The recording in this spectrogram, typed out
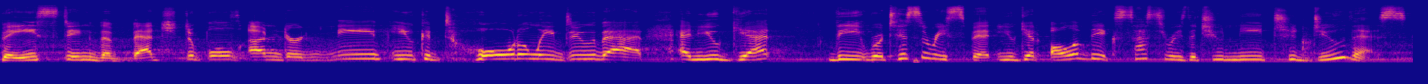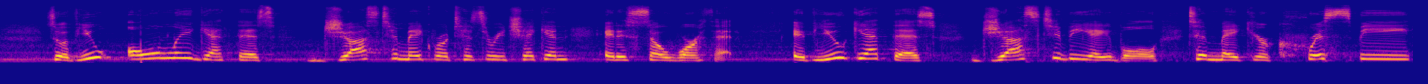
basting the vegetables underneath, you could totally do that. And you get the rotisserie spit, you get all of the accessories that you need to do this. So if you only get this just to make rotisserie chicken, it is so worth it. If you get this just to be able to make your crispy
